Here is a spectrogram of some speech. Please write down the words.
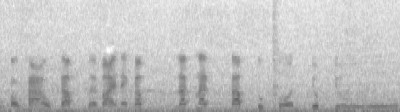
ๆขาวๆครับ บ๊ายบายนะครับ รักนะครับ ทุกคน จุ๊บจุ๊บ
